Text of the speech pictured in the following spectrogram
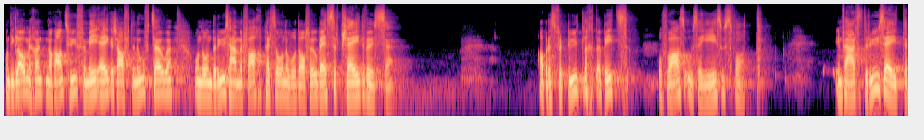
Und ich glaube, wir könnten noch ganz häufig mehr Eigenschaften aufzählen. Und unter uns haben wir Fachpersonen, die da viel besser Bescheid wissen. Aber es verdeutlicht ein bisschen, auf was aus Jesus will. Im Vers 3 sagt er,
